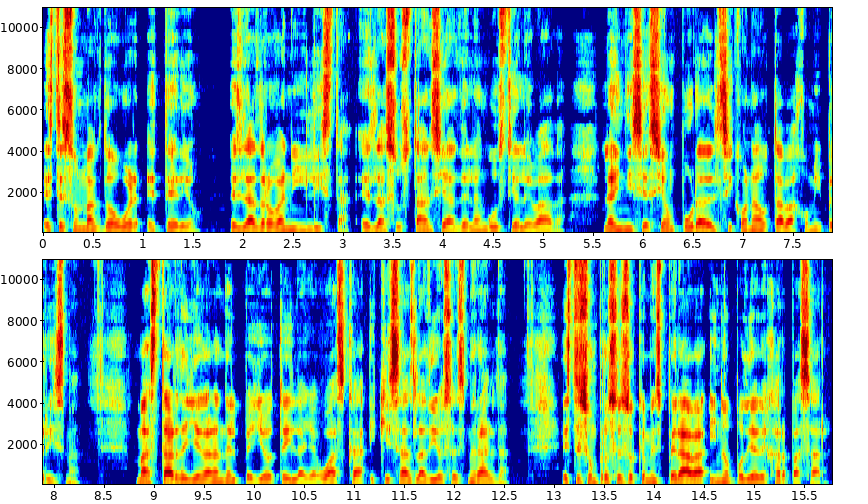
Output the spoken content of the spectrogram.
Este es un McDowell etéreo, es la droga nihilista, es la sustancia de la angustia elevada, la iniciación pura del psiconauta bajo mi prisma. Más tarde llegarán el peyote y la ayahuasca y quizás la diosa esmeralda. Este es un proceso que me esperaba y no podía dejar pasar,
